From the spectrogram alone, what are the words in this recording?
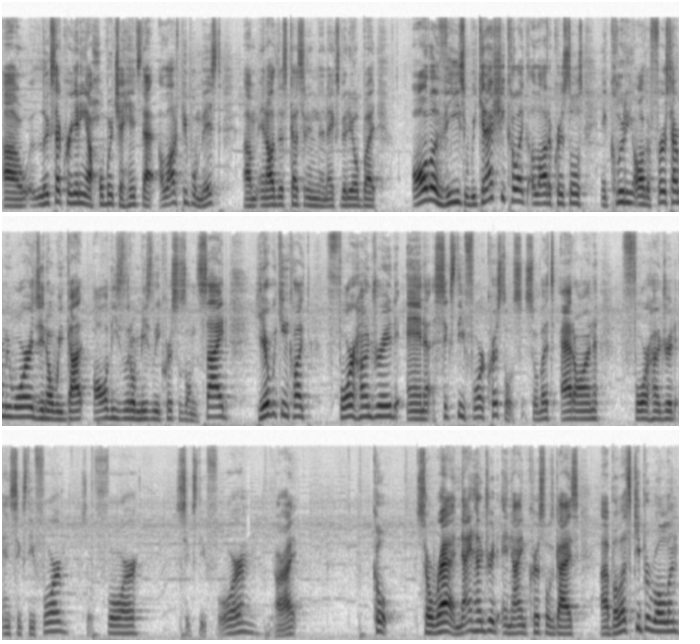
uh, looks like we're getting a whole bunch of hints that a lot of people missed, um, and I'll discuss it in the next video. But all of these, we can actually collect a lot of crystals, including all the first time rewards. You know, we got all these little measly crystals on the side. Here we can collect 464 crystals. So let's add on 464. So 464. All right. Cool. So we're at 909 crystals, guys. Uh, but let's keep it rolling.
